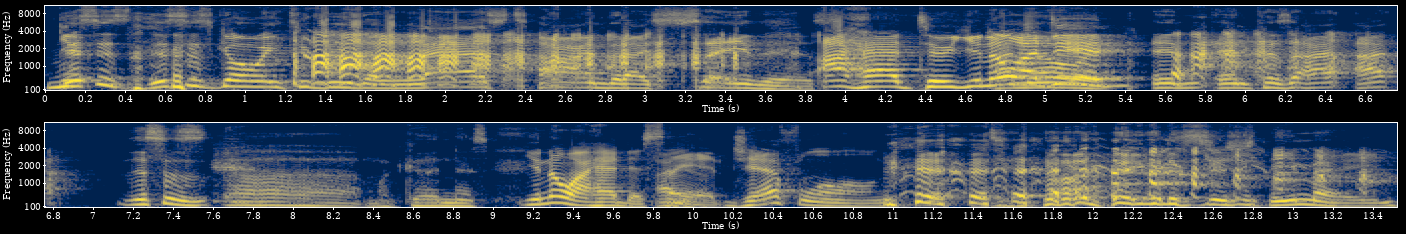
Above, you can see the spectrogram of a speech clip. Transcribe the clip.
this is this is going to be the last time that I say this. I had to. You know I, know did. it. and and because I, I this is oh my goodness. You know I had to say it. Jeff Long not the decision he made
